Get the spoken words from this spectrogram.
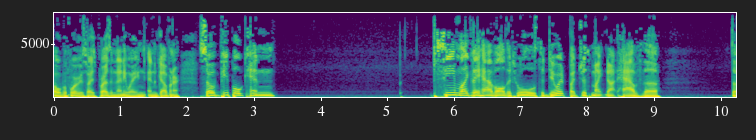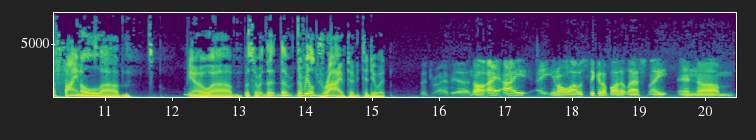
oh, before he was vice president anyway and, and governor. So people can seem like they have all the tools to do it, but just might not have the the final, um, you know, uh, what's the, the the real drive to to do it. The drive, yeah. No, I, I, I, you know, I was thinking about it last night, and um,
